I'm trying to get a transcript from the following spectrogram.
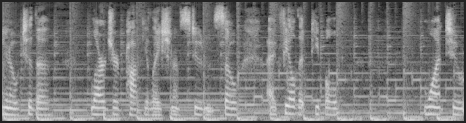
you know, to the larger population of students. So I feel that people want to,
